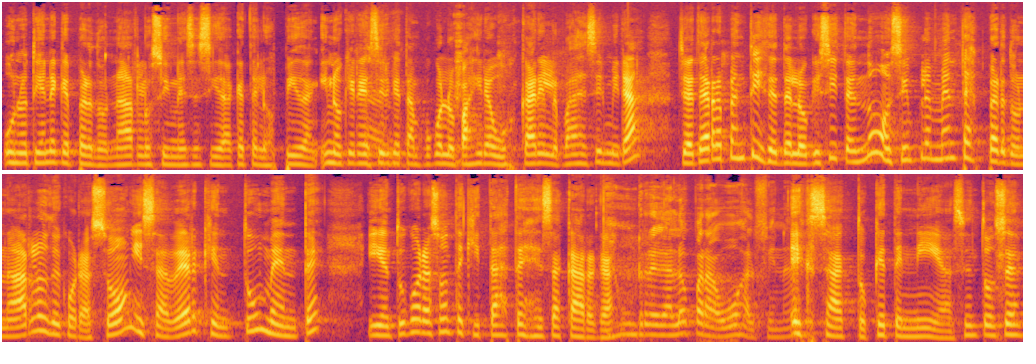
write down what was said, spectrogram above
uno tiene que perdonarlo sin necesidad que te los pidan. Y no quiere decir que tampoco lo vas a ir a buscar y le vas a decir, mira, ya te arrepentiste de lo que hiciste. No, simplemente es perdonarlo de corazón y saber que en tu mente y en tu corazón te quitaste esa carga. Es un regalo para vos al final. Exacto, que tenías. Entonces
